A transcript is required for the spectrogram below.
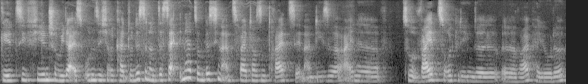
gilt sie vielen schon wieder als unsichere Kantonistin. Und das erinnert so ein bisschen an 2013, an diese eine zu weit zurückliegende äh, Wahlperiode.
